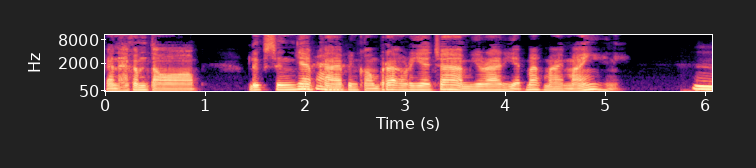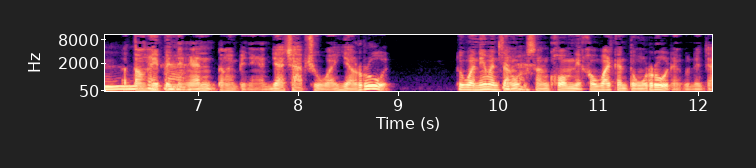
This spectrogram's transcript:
การหาคำตอบ ลึกซึ้งแยบคายเป็นของพระอริยเจ้ามีรายละเอียดมากมายไหมนี่อืมต้องให้เป็นอย่างนั้น ต้องให้เป็นอย่างนั้น อย่าฉาบฉวย อย่ารูด ทุกวันนี้มันสังเจ้าค่ะสังคมเนี่ยเขาวัดกันตรงรูดนะคุณเดินใจ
